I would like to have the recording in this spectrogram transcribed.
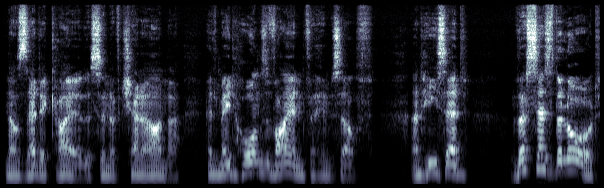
Now Zedekiah the son of Chenaanah had made horns of iron for himself, and he said, Thus says the Lord,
